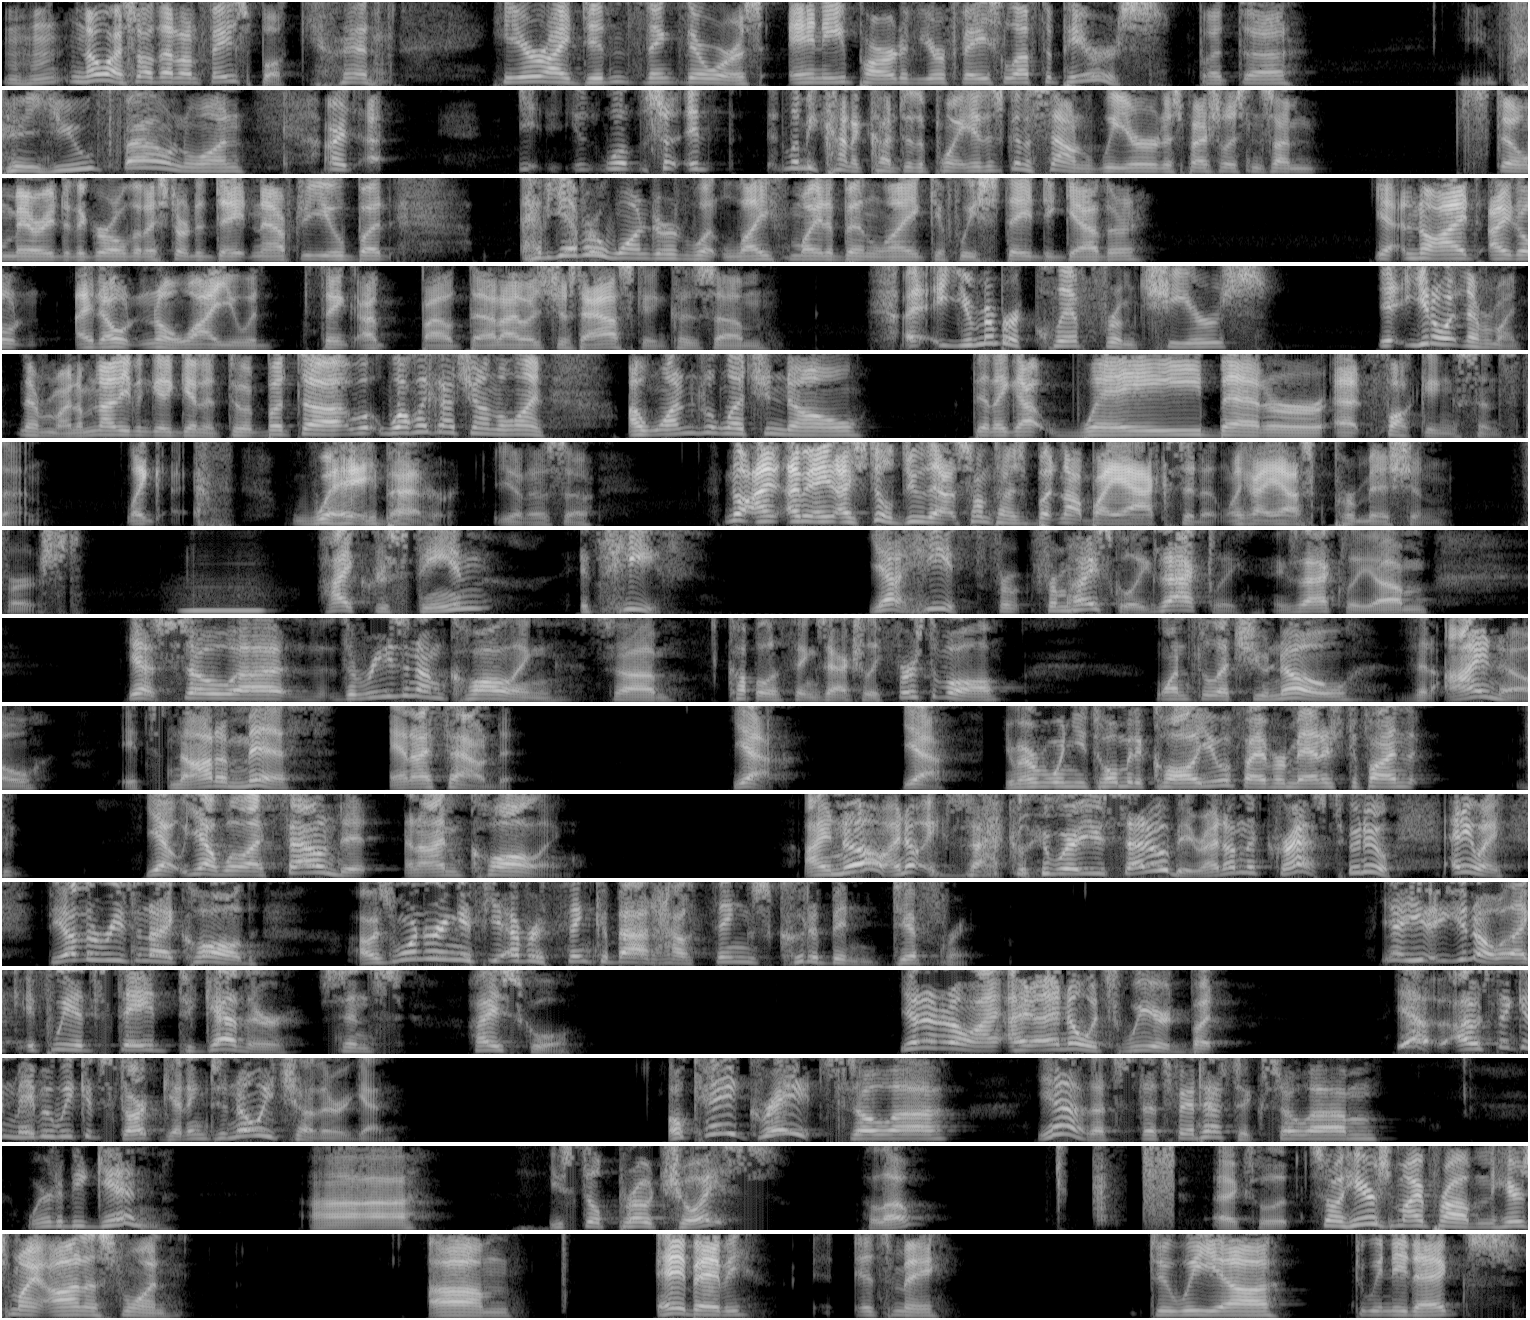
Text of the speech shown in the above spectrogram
Mm-hmm. No, I saw that on Facebook. And here I didn't think there was any part of your face left to pierce, but, uh, you, you found one. All right. Uh, well, so it, let me kind of cut to the point. This is going to sound weird, especially since I'm still married to the girl that I started dating after you, but have you ever wondered what life might have been like if we stayed together? Yeah, no, I, I don't, I don't know why you would think about that. I was just asking because, um, I, you remember Cliff from Cheers? You know what? Never mind. Never mind. I'm not even going to get into it. But, uh, w- while I got you on the line, I wanted to let you know that I got way better at fucking since then. Like, way better, you know, so. No, I, I mean, I still do that sometimes, but not by accident. Like, I ask permission first. Hi, Christine. It's Heath. Yeah, Heath from, from high school. Exactly. Exactly. Um, yeah. So, uh, the reason I'm calling, um, a couple of things actually. First of all, wanted to let you know that I know it's not a myth and I found it. Yeah. Yeah. You remember when you told me to call you if I ever managed to find the, the, yeah, yeah, well, I found it and I'm calling. I know, I know exactly where you said it would be, right on the crest. Who knew? Anyway, the other reason I called, I was wondering if you ever think about how things could have been different. Yeah, you, you know, like if we had stayed together since high school. Yeah, no, no, I, I I know it's weird, but yeah, I was thinking maybe we could start getting to know each other again. Okay, great. So, uh, yeah, that's, that's fantastic. So, um, where to begin? Uh, you still pro-choice? Hello? Excellent. So here's my problem. Here's my honest one. Um, hey baby, it's me. Do we, uh, do we need eggs?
